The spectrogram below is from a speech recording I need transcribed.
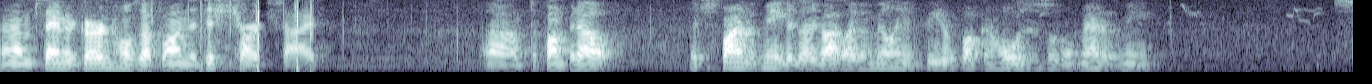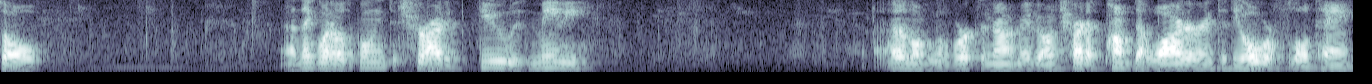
um, standard garden hose up on the discharge side um, to pump it out, which is fine with me because I got like a million feet of fucking hoses, so it don't matter to me. So, I think what I was going to try to do is maybe, I don't know if it would work or not. Maybe I'll try to pump that water into the overflow tank,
